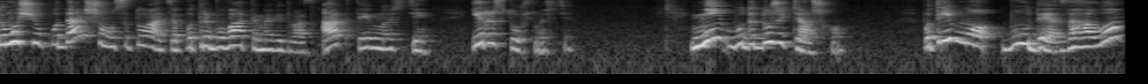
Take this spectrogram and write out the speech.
Тому що в подальшому ситуація потребуватиме від вас активності і ресурсності. Ні, буде дуже тяжко. Потрібно буде загалом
